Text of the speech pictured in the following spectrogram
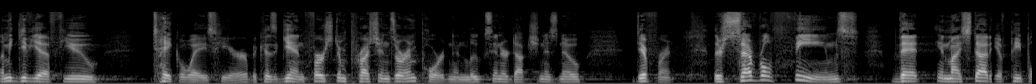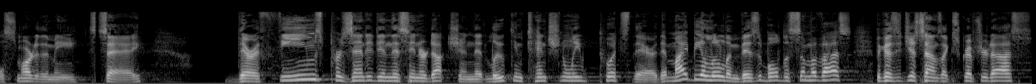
Let me give you a few takeaways here because, again, first impressions are important, and Luke's introduction is no different. There's several themes that, in my study of people smarter than me, say there are themes presented in this introduction that Luke intentionally puts there that might be a little invisible to some of us because it just sounds like scripture to us,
